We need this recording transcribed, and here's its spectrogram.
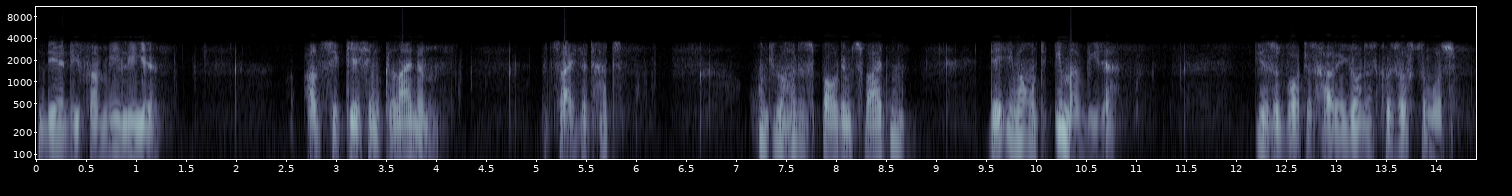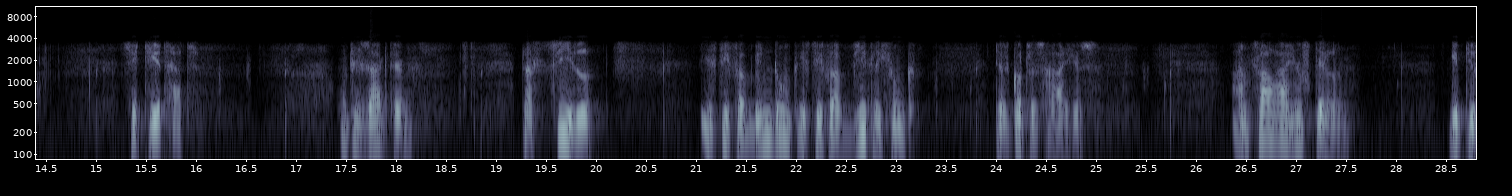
der die Familie als die Kirche im Kleinen bezeichnet hat und Johannes Paul II., der immer und immer wieder diese Worte des heiligen Johannes Chrysostomus zitiert hat. Und ich sagte, das Ziel ist die Verbindung, ist die Verwirklichung des Gottesreiches. An zahlreichen Stellen gibt die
